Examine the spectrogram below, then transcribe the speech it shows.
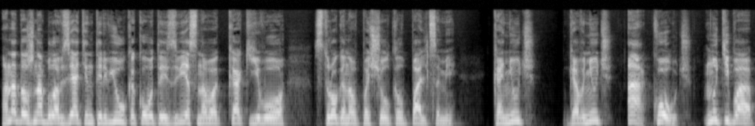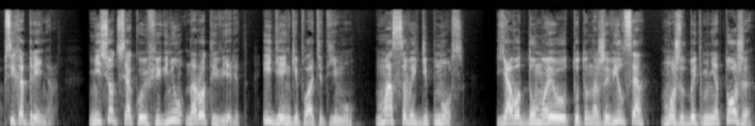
Она должна была взять интервью у какого-то известного, как его... Строганов пощелкал пальцами. Конюч? Говнюч? А, коуч. Ну, типа психотренер. Несет всякую фигню, народ и верит. И деньги платит ему. Массовый гипноз. Я вот думаю, тут он оживился. Может быть, мне тоже?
